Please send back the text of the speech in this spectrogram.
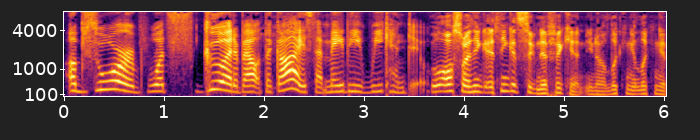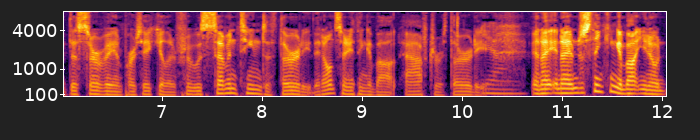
absorb what's good about the guys that maybe we can do. Well, also, I think I think it's significant. You know, looking at looking at this survey in particular, if it was 17 to 30, they don't say anything about after 30. Yeah. And I and I'm just thinking about you know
